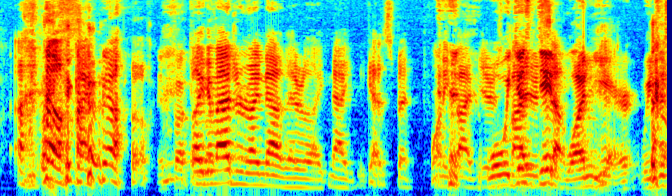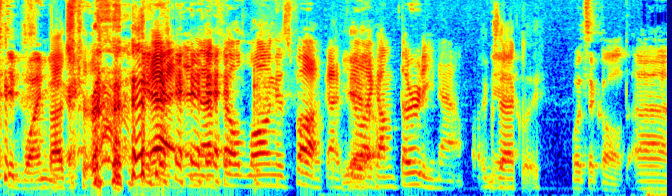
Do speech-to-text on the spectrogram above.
I know, I know. Like imagine right now they were like, "Now you gotta spend 25 years." Well, we by just yourself." did one Yeah. year. We just did one That's true. yeah, and that felt long as fuck. I feel Yeah. like I'm 30 now. exactly. What's it called? Uh,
